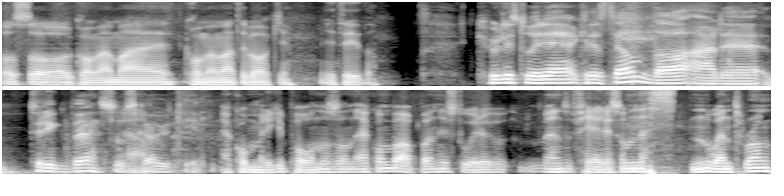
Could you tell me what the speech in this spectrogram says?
Og så kom jeg meg, kom jeg meg tilbake i tide. Kul historie, Christian. Da er det Trygve som skal ut i Jeg kommer ikke på noe sånn Jeg kom bare på en historie med en ferie som nesten went wrong.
